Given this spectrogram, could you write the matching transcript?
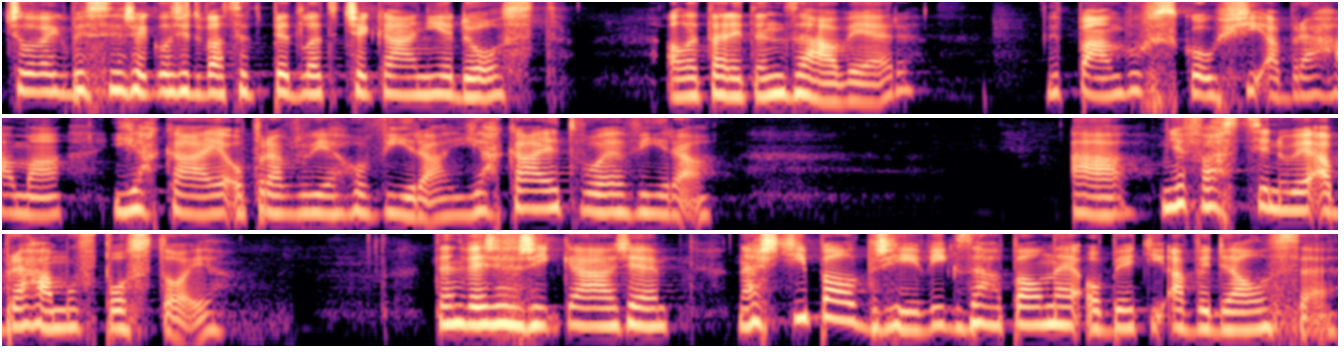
člověk by si řekl, že 25 let čekání je dost, ale tady ten závěr, kdy pán Bůh zkouší Abrahama, jaká je opravdu jeho víra, jaká je tvoje víra. A mě fascinuje Abrahamův postoj. Ten věř říká, že naštípal dříví k zápalné oběti a vydal se.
